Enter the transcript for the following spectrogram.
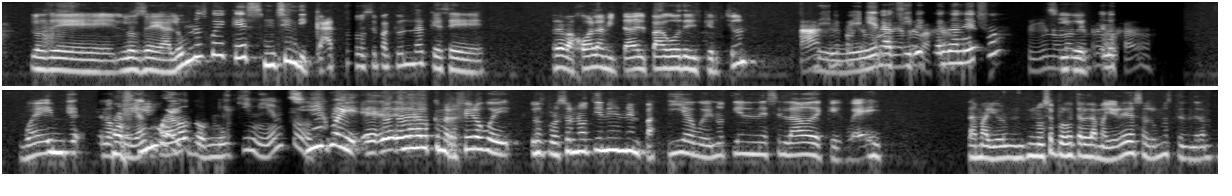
los de los de alumnos, güey? Que es un sindicato, no sé para qué onda, que se rebajó a la mitad del pago de inscripción. Ah, ¿De veras? ¿Sí recuerdan eso? Sí, no lo habían rebajado. Güey, que nos querían cobrar los 2500. Sí, güey, e, e, es a lo que me refiero, güey. Los profesores no tienen empatía, güey, no tienen ese lado de que, güey, la mayor, no se pregunta, la mayoría de los alumnos tendrán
